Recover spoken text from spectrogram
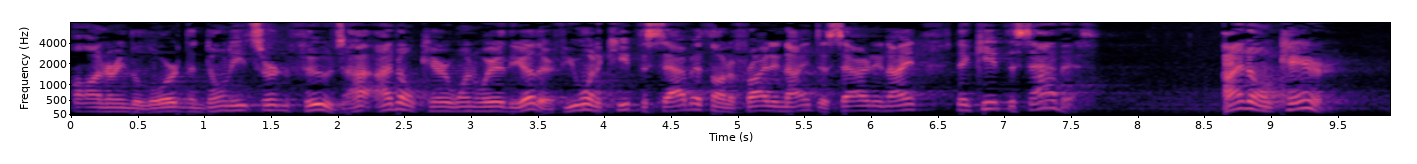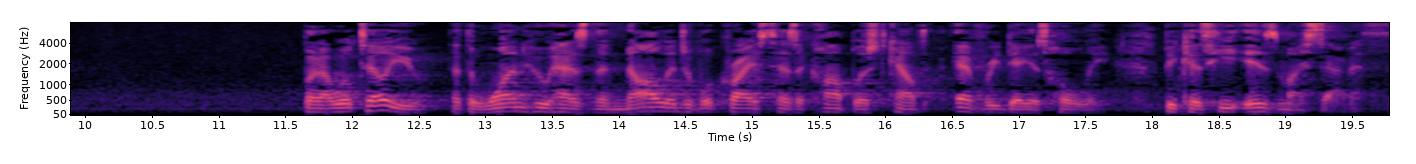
honoring the Lord, then don't eat certain foods. I, I, don't care one way or the other. If you want to keep the Sabbath on a Friday night to Saturday night, then keep the Sabbath. I don't care. But I will tell you that the one who has the knowledge of what Christ has accomplished counts every day as holy because he is my Sabbath.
